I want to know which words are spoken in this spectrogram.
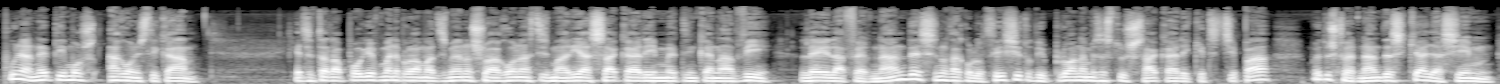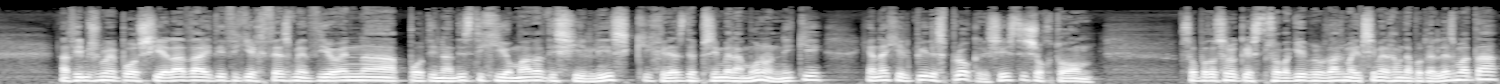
που είναι ανέτοιμος αγωνιστικά. Για τις 7 το απόγευμα είναι προγραμματισμένος ο αγώνας της Μαρία Σάκαρη με την Καναδή Λέιλα Φερνάντες, ενώ θα ακολουθήσει το διπλό ανάμεσα στους Σάκαρη και Τσιτσιπά με τους Φερνάντες και Αλιασίμ. Να θυμίσουμε πως η Ελλάδα ιτήθηκε χθες με 2-1 από την αντίστοιχη ομάδα της Χιλής και χρειάζεται σήμερα μόνο νίκη για να έχει ελπίδες πρόκρισης στις 8. Στο ποδόσφαιρο και στο παγκόσμιο πρωτάθλημα σήμερα είχαμε τα αποτελέσματα.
